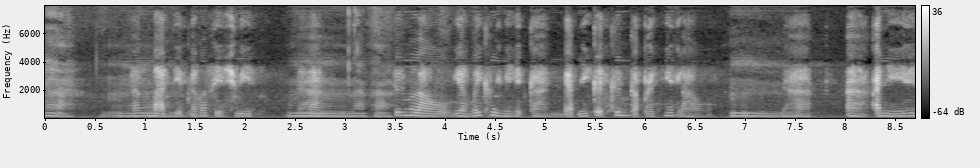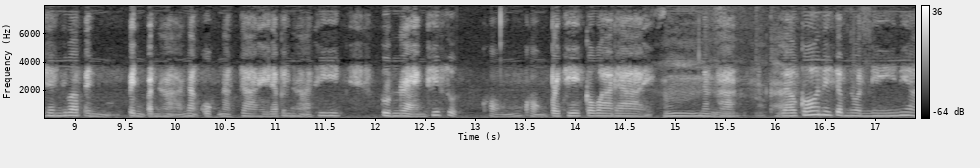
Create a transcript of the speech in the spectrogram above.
ค่ะอืมทั้งบาดเจ็บแล้วก็เสียชีวิตอืนะคะมนะคะ ซึ่งเรายังไม่เคยมีเหตุการณ์แบบนี้เกิดขึ้นกับประเทศเราอืมนะคะอ่าอันนี้ที่ฉันคิดว่าเป็นเป็นปัญหาหนักอกหนักใจและเป็นปัญหาที่รุนแรงที่สุด ของของประเทศก็ว่าได้อืมนะคะค่ะแล้วก็ในจำนวนนี้เนี่ย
